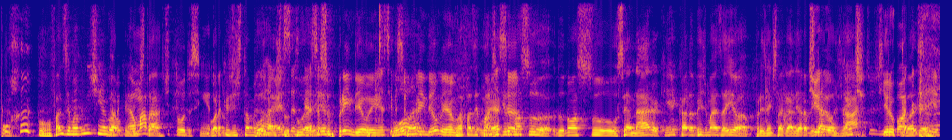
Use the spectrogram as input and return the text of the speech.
Porra! pô, vamos fazer mais bonitinho agora é que a é o gente mais tá... barato de todos, assim. é Agora tudo- que a gente tá melhorando Porra, a essa, estrutura essa aí, surpreendeu, hein? Essa ele Porra, surpreendeu mesmo. Vai fazer parte aqui essa- do nosso, do nosso cenário aqui, cada vez mais aí, ó. Presente da galera, Tira obrigado, o gente. Tira o bota cactus. isso aí.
